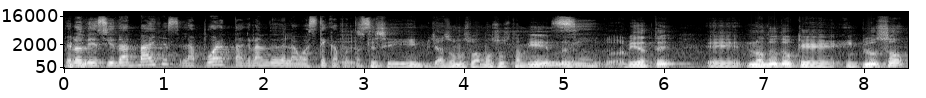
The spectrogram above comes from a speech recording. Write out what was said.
pero de Ciudad Valles, la Puerta Grande de la Huasteca Potosí. Es que sí, ya somos famosos también. Sí. Olvídate, eh, no dudo que incluso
